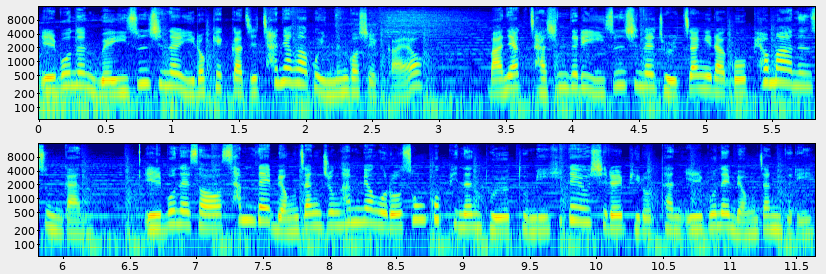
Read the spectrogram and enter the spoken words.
일본은 왜 이순신을 이렇게까지 찬양하고 있는 것일까요? 만약 자신들이 이순신을 졸장이라고 폄하하는 순간 일본에서 3대 명장 중 한 명으로 손꼽히는 도요토미 히데요시를 비롯한 일본의 명장들이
